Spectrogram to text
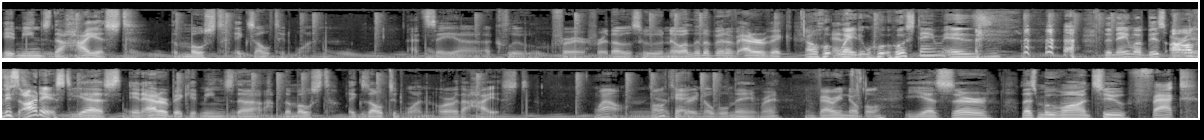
it means the highest, the most exalted one. That's a uh, a clue for for those who know a little bit of Arabic. Oh, who, wait, who, whose name is the name of this oh, artist. of this artist? Yes, in Arabic it means the the most exalted one or the highest. Wow. Yeah, it's a okay. very noble name, right? Very noble. Yes, sir. Let's move on to fact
